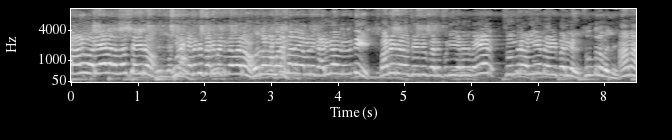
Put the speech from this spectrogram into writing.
நானும் ஒரே வேலை தான் செய்யறோம் உனக்கு எனக்கு சரிபட்டு தான் வரும். பொன்மலை அம்மனுக்கு அருகாமல் இருந்து பணி வேலை செய்து வரக்கூடிய எனது பெயர் சுந்தரவல்லி என்று அழைப்பார்கள். சுந்தரவல்லி. ஆமா.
